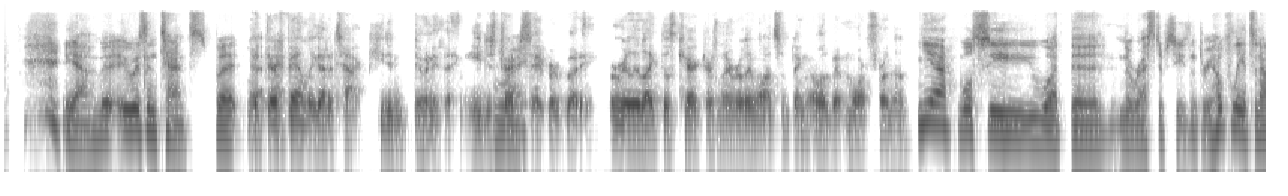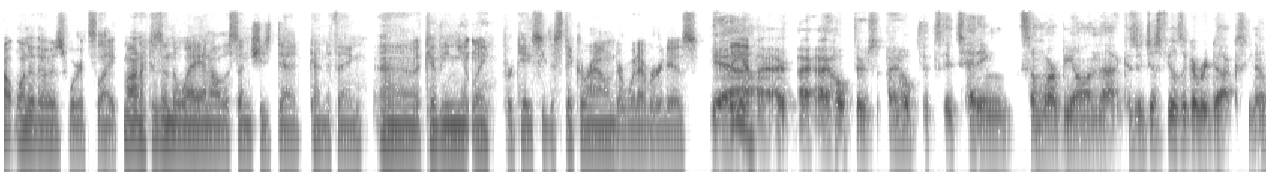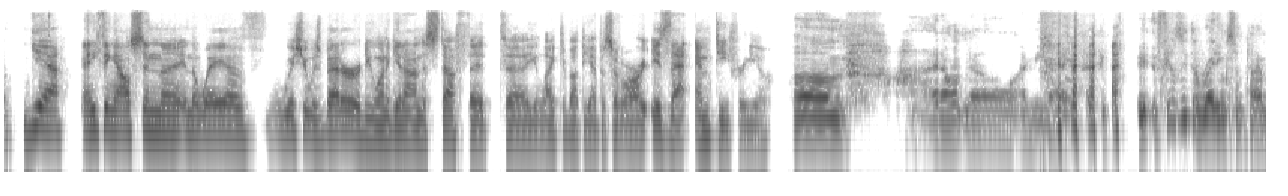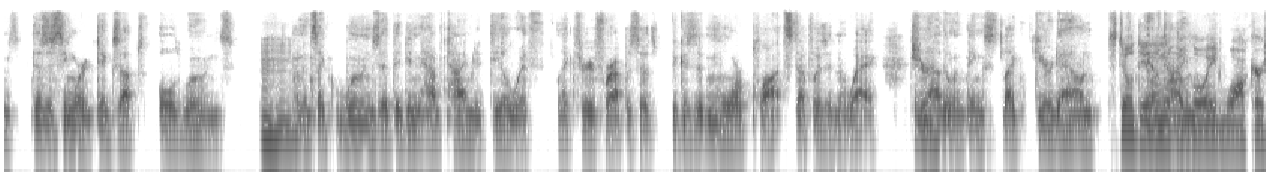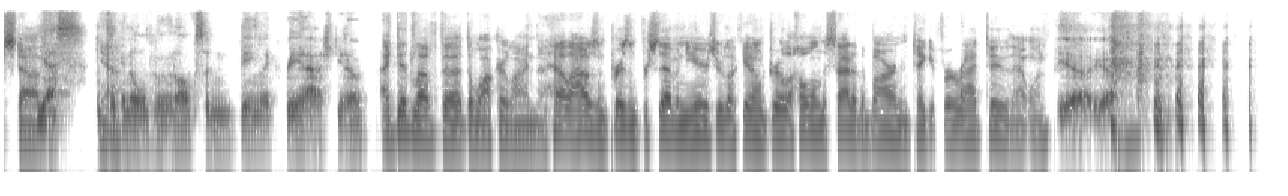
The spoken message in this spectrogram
yeah, it was intense, but like their family got attacked. He didn't do anything. He just tried Right. to save everybody. I really like those characters, and I really want something a little bit more for them. yeah, we'll see what the the rest of season three. Hopefully, it's not one of those where it's like Monica's in the way and all of a sudden she's dead, kind of thing. Uh, conveniently for Casey to stick around or whatever it is. Yeah, yeah. I, I, I hope there's. I hope it's it's heading somewhere beyond that because it just feels like a redux. You know. Yeah. Anything else in the in the way of wish it was better, or do you want to get on to stuff that uh, you liked about the episode, or is that empty for you? Um, I don't know. I mean, I, I, it feels like the writing sometimes does this thing where it digs up old wounds Mhm. and it's like wounds that they didn't have time to deal with like three or four episodes because more plot stuff was in the way. Sure. And now that when things like gear down, Still dealing with the. Lloyd Walker stuff. yes, it's yeah. like an old wound all of a sudden being like rehashed. You know? I did love the the Walker line. The hell, I was in prison for seven years. You're lucky I don't drill a hole in the side of the barn and take it for a ride too. That one. Yeah, yeah.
